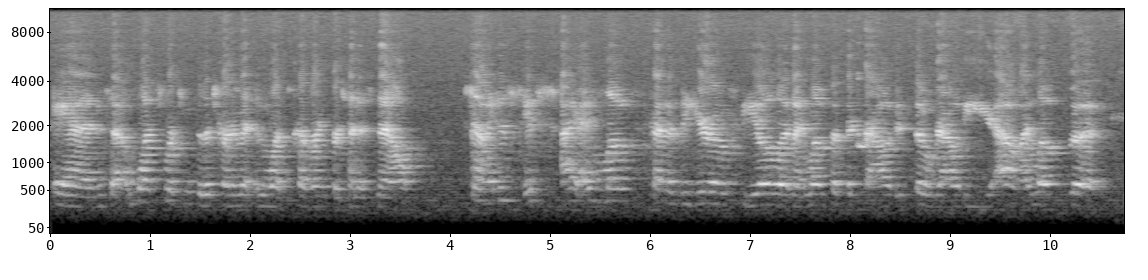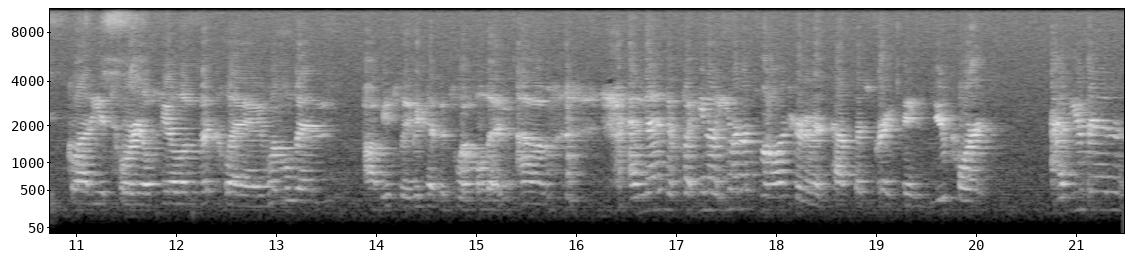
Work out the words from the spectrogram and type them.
and uh, once working for the tournament and once covering for tennis now. And I just, it's, I, I love kind of the Euro feel, and I love that the crowd is so rowdy. Um, I love the gladiatorial feel of the clay. Wimbledon, obviously, because it's Wimbledon. Um, and then, but you know, even the smaller tournaments have such great things. Newport, have you been,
